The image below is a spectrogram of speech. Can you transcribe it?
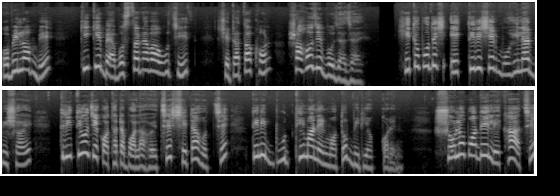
অবিলম্বে কি কি ব্যবস্থা নেওয়া উচিত সেটা তখন সহজে বোঝা যায়। হিতোপদেশ একত্রিশের মহিলার বিষয়ে তৃতীয় যে কথাটা বলা হয়েছে সেটা হচ্ছে তিনি বুদ্ধিমানের মতো বিনিয়োগ করেন। ষোলো পদে লেখা আছে,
